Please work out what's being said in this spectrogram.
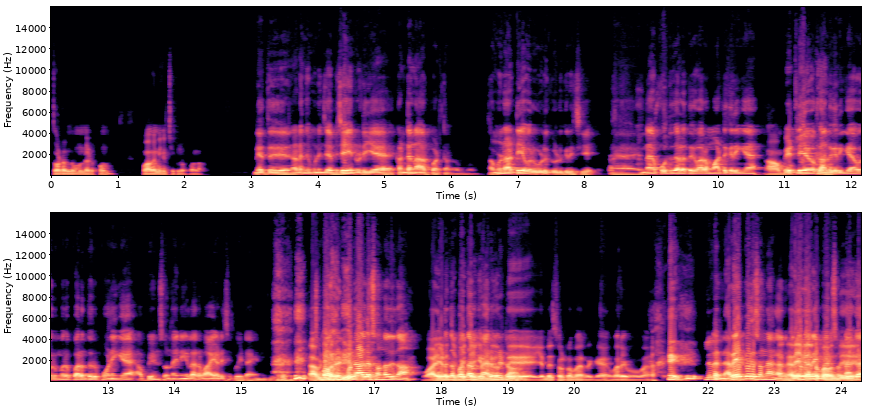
தொடர்ந்து முன்னெடுப்போம். வாங்க நிகழ்ச்சிக்குள்ளே போகலாம் நேற்று நடந்து முடிஞ்ச விஜயனுடைய கண்டன ஆர்ப்பாட்டம். தமிழ்நாட்டையே ஒரு உழுக்கு உழுக்குருச்சு. என்ன பொது தளத்துக்கு வர மாட்டேங்கிறீங்க? வீட்லயே உட்காந்துக்கிறீங்க ஒரு முறை பறந்துட்டு போனீங்க அப்படின்னு சொன்னா நீங்க எல்லாரும் வாயடிச்சு போயிட்டாங்க இன்னைக்கு. சும்மா ரெண்டு நாள்ல சொன்னதுதான். வாயடிச்சு பார்த்தா. என்ன சொல்ற மாதிரி இருக்க? மறைமுகமா? இல்ல இல்ல நிறைய பேர் சொன்னாங்க. நிறைய பேர் சொன்னாங்க.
